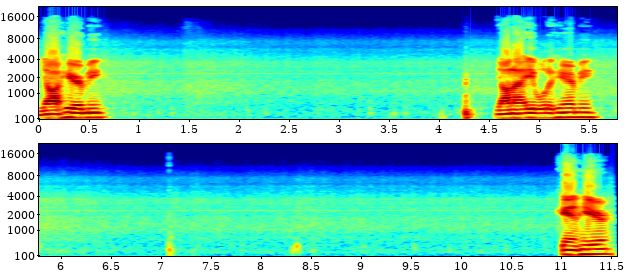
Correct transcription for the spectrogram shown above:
Y'all hear me? Y'all not able to hear me? Can't hear?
